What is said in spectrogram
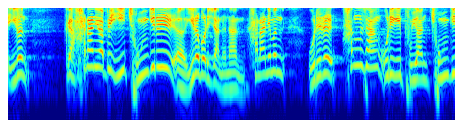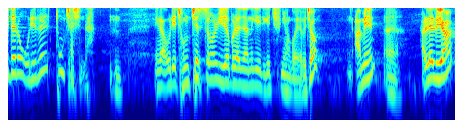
이런 그 하나님 앞에 이 종기를 어, 잃어버리지 않는 한 하나님은 우리를 항상 우리에게 부여한 종기대로 우리를 통치하신다. 음. 그러니까 우리의 정체성을 잃어버리지 않는 게 이게 중요한 거예요. 그렇죠? 아멘. 어. 할렐루야.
